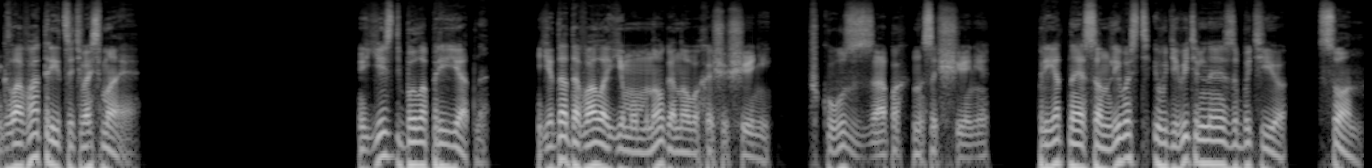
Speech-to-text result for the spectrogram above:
Глава 38 Есть было приятно. Еда давала ему много новых ощущений. Вкус, запах, насыщение. Приятная сонливость и удивительное забытье. Сон.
